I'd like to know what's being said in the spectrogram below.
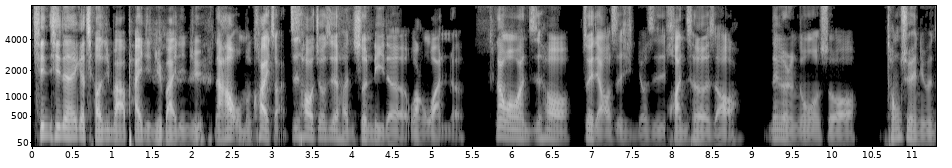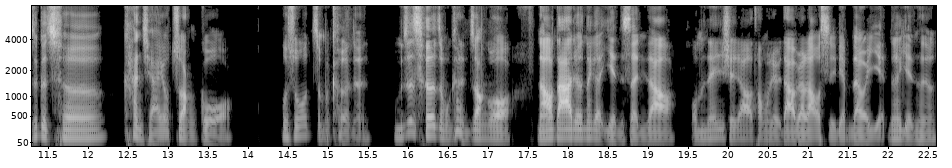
轻轻的一个巧劲把它拍进去，拍进去，然后我们快转之后就是很顺利的玩完了。那玩完之后，最屌的事情就是还车的时候，那个人跟我说：“同学，你们这个车看起来有撞过哦。”我说：“怎么可能？我们这车怎么可能撞过？”然后大家就那个眼神，你知道，我们那些学校的同学大家比较老实一点，不太会演，那个眼神就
